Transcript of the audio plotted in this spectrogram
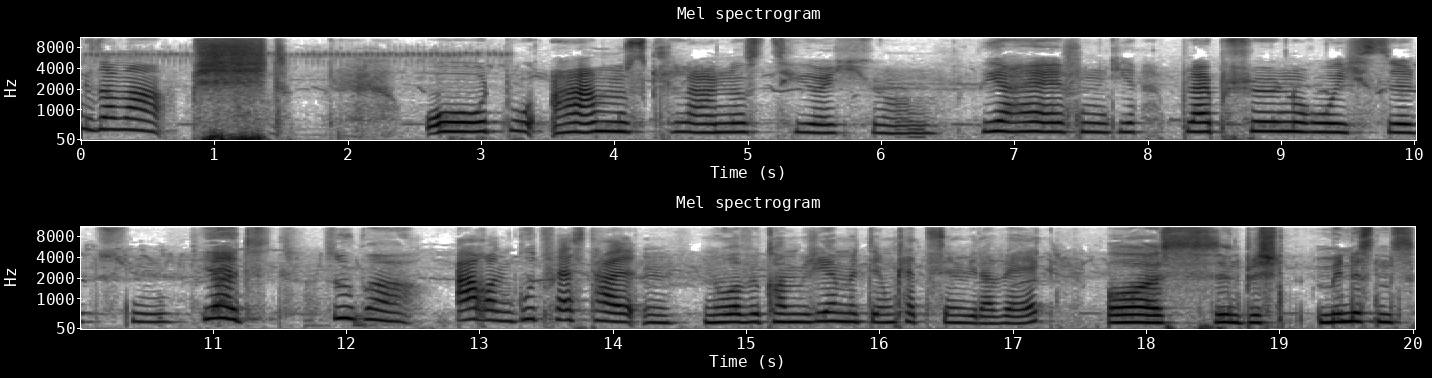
langsamer. Psst. Oh, du armes kleines Tierchen. Wir helfen dir. Bleib schön ruhig sitzen. Jetzt! Super! Aaron, gut festhalten. Nur, wir kommen hier mit dem Kätzchen wieder weg. Oh, es sind bis mindestens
